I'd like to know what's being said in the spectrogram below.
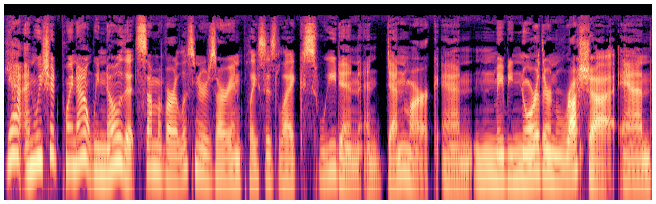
Yeah, and we should point out we know that some of our listeners are in places like Sweden and Denmark and maybe northern Russia and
